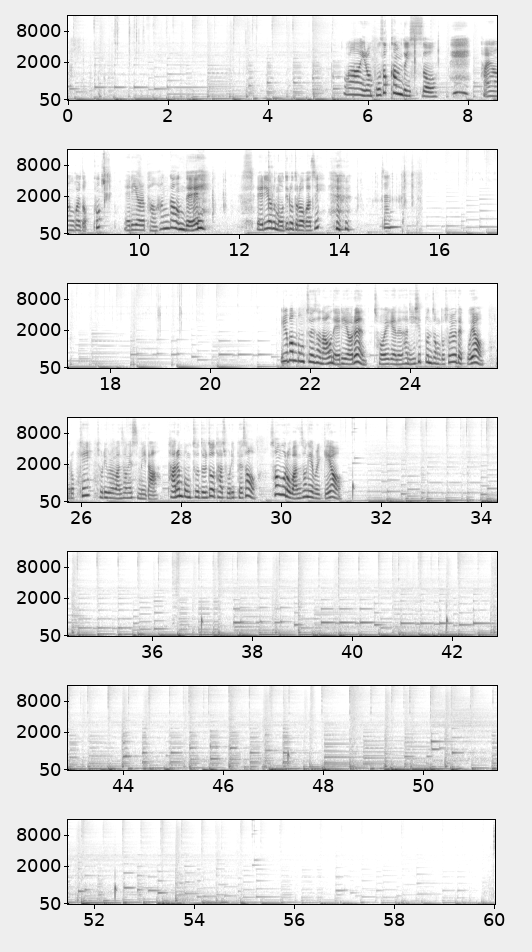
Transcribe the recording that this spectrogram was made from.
와, 이런 보석함도 있어. 다양한 걸 넣고 에리얼 방 한가운데 에리얼은 어디로 들어가지? 짠. 일번 봉투에서 나온 에리얼은 저에게는 한 20분 정도 소요됐고요. 이렇게 조립을 완성했습니다. 다른 봉투들도 다 조립해서 성으로 완성해 볼게요.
